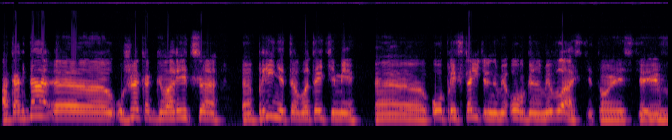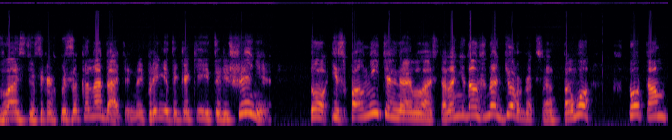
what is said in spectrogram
А когда э, уже, как говорится, э, принято вот этими э, о представительными органами власти, то есть э, власти как бы законодательной, приняты какие-то решения, то исполнительная власть, она не должна дергаться от того, что там,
